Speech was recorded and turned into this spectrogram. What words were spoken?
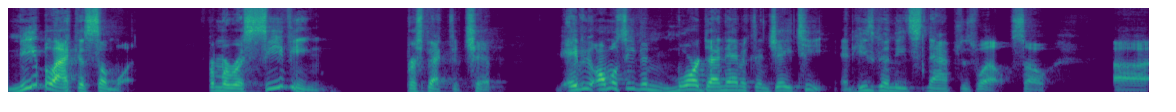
Niblack is someone from a receiving perspective, Chip, maybe almost even more dynamic than JT, and he's going to need snaps as well. So uh,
